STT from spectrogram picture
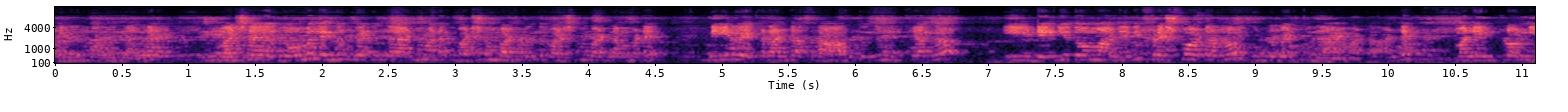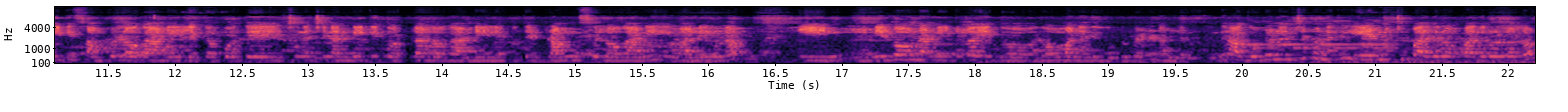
పెరిగిపోతుందండి వర్ష దోమలు ఎందుకు పెరుగుతాయి అంటే మనకు వర్షం పడుతుంది. వర్షం పడినప్పుడే నీరు ఎక్కడంటే అక్కడ ఆగుతుంది. ముఖ్యంగా ఈ డెంగ్యూ దోమ అనేది ఫ్రెష్ వాటర్లో గుడ్డు పెడుతుంది అనమాట అంటే మన ఇంట్లో నీటి సంపుల్లో కానీ లేకపోతే చిన్న చిన్న నీటి తొట్లలో కానీ లేకపోతే డ్రమ్స్లో కానీ ఇవన్నీ కూడా ఈ నిల్వ ఉన్న నీటిలో ఈ దో దోమ అనేది గుడ్డు పెట్టడం జరుగుతుంది. ఆ గుడ్డు నుంచి మనకి ఏడు నుంచి పది పది రోజులలో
